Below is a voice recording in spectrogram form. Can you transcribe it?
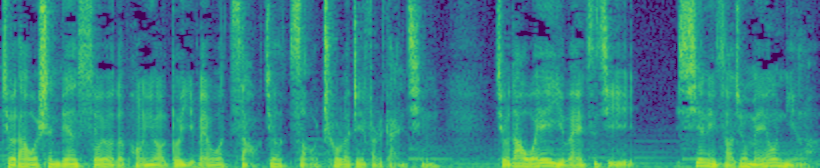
久到我身边所有的朋友都以为我早就走出了这份感情，久到我也以为自己心里早就没有你了。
